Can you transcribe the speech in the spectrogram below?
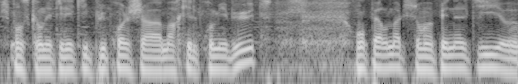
Je pense qu'on était l'équipe plus proche à marquer le premier but. On perd le match sur un penalty, euh,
